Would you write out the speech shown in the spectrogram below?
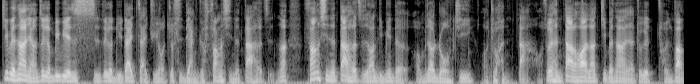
基本上讲这个 BBS 十这个履带载具哦，就是两个方形的大盒子。那方形的大盒子，然后里面的我们叫容积哦就很大，所以很大的话，那基本上来讲就可以存放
